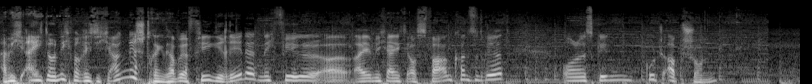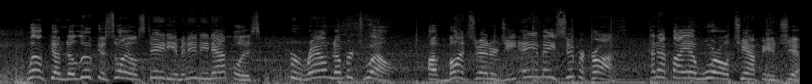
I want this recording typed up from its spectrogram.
Habe ich eigentlich noch nicht mal richtig angestrengt. Habe ja viel geredet, nicht viel, äh, mich eigentlich aufs Fahren konzentriert. Und es ging gut ab schon. Welcome to Lucas Oil Stadium in Indianapolis for round number 12 of Monster Energy AMA Supercross and FIM World Championship.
